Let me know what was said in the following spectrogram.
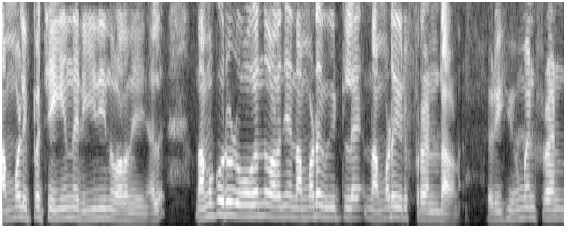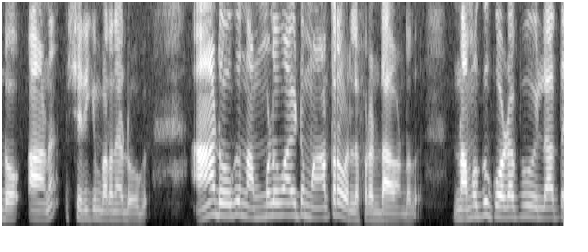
നമ്മളിപ്പോൾ ചെയ്യുന്ന രീതി എന്ന് പറഞ്ഞു കഴിഞ്ഞാൽ നമുക്കൊരു ഡോഗ് എന്ന് പറഞ്ഞാൽ നമ്മുടെ വീട്ടിലെ നമ്മുടെ ഒരു ഫ്രണ്ടാണ് ഒരു ഹ്യൂമൻ ഫ്രണ്ടോ ആണ് ശരിക്കും പറഞ്ഞ ഡോഗ്. ആ ഡോഗ് നമ്മളുമായിട്ട് മാത്രമല്ല ഫ്രണ്ട് ആവേണ്ടത്. നമുക്ക് കുഴപ്പമില്ലാത്ത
